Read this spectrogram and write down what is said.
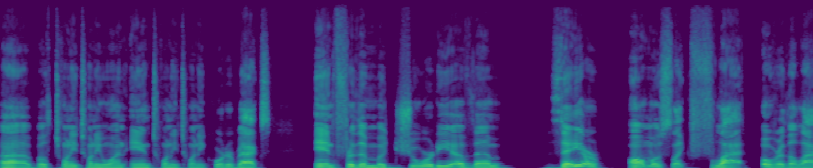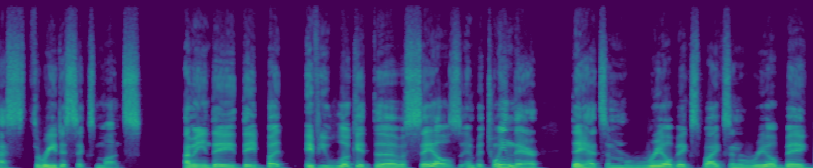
uh both 2021 and 2020 quarterbacks, and for the majority of them, they are almost like flat over the last three to six months. I mean, they they but if you look at the sales in between there, they had some real big spikes and real big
